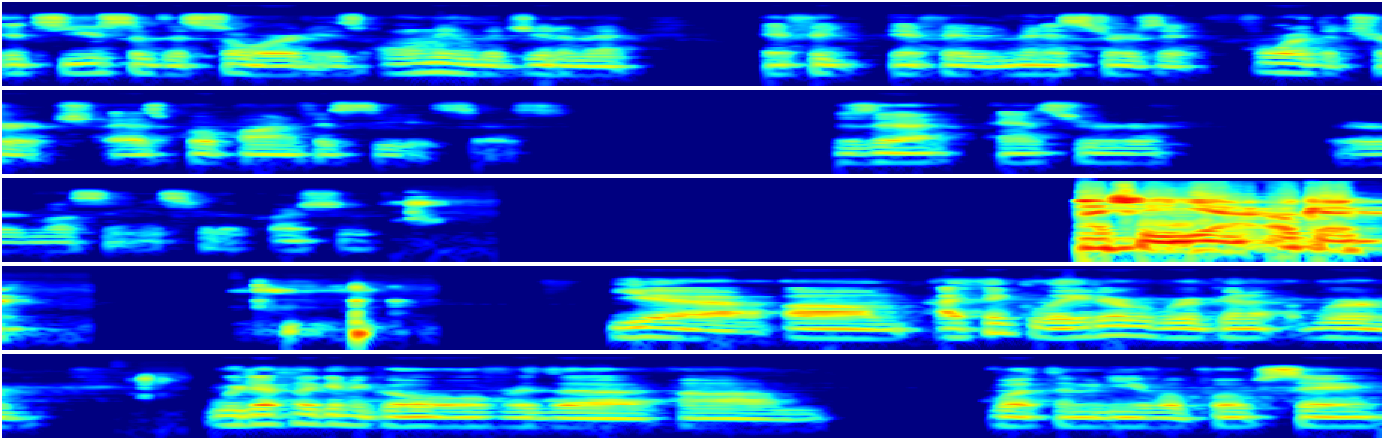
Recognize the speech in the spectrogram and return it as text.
its use of the sword is only legitimate if it if it administers it for the church, as Pope Boniface VIII says. Does that answer or mostly answer the question? I see. Yeah. Okay. Yeah. Um, I think later we're gonna we're we're definitely gonna go over the um, what the medieval popes say,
